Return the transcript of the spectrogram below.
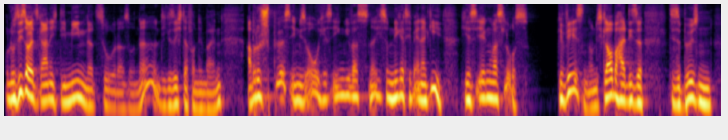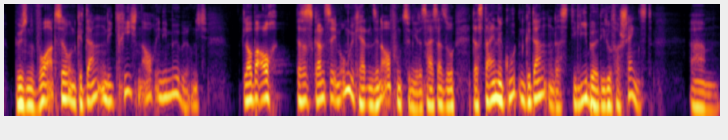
und du siehst auch jetzt gar nicht die Minen dazu oder so, ne? Die Gesichter von den beiden. Aber du spürst irgendwie so, oh, hier ist irgendwie was, ne? hier ist so eine negative Energie. Hier ist irgendwas los. gewesen. Und ich glaube halt, diese, diese bösen, bösen Worte und Gedanken, die kriechen auch in die Möbel. Und ich glaube auch, dass das Ganze im umgekehrten Sinn auch funktioniert. Das heißt also, dass deine guten Gedanken, dass die Liebe, die du verschenkst, ähm,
